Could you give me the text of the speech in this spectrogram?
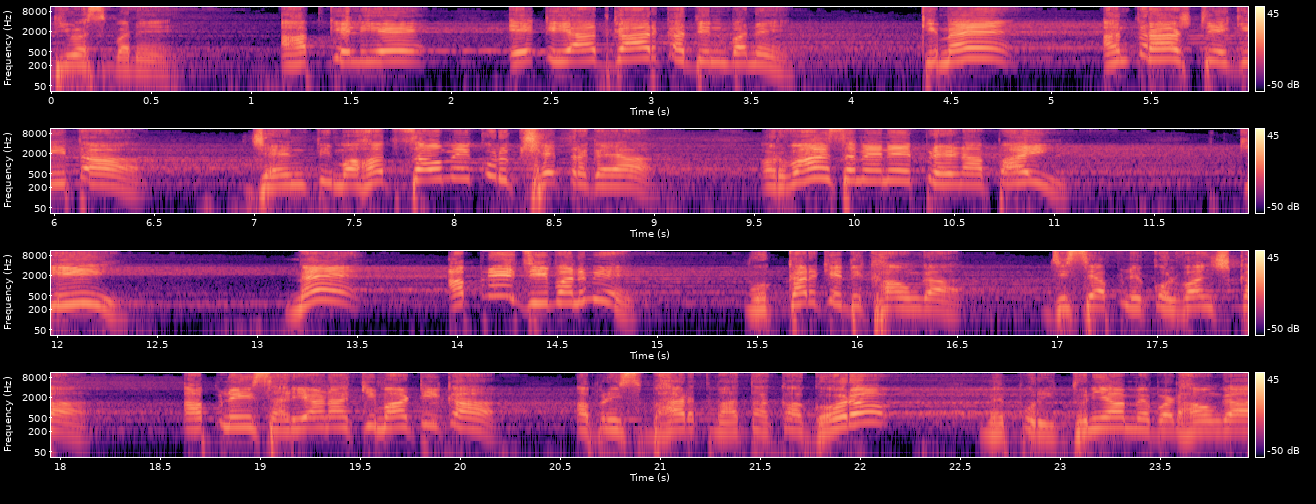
दिवस बने, आपके लिए एक यादगार का दिन बने कि मैं अंतर्राष्ट्रीय गीता जयंती महोत्सव में कुरुक्षेत्र गया और वहाँ से मैंने प्रेरणा पाई कि मैं अपने जीवन में वो करके दिखाऊँगा जिससे अपने कुलवंश का, अपने इस हरियाणा की माटी का, अपनी इस भारत माता का गौरव मैं पूरी दुनिया में बढ़ाऊँगा।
